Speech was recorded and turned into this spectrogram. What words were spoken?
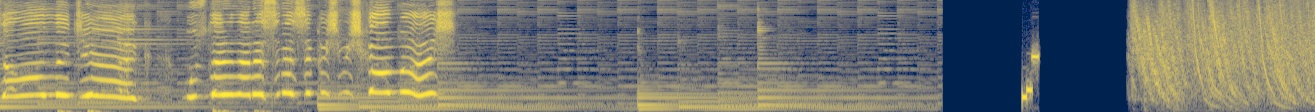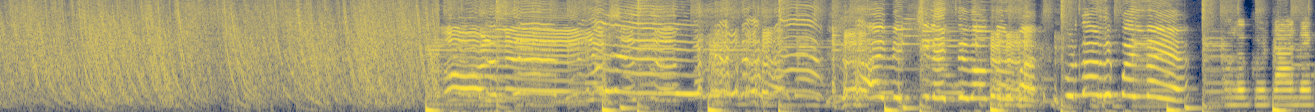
Zavallıcık. Buzların arasına sıkışmış kalmış. Çilekli dondurma. Kurtardık balinayı. Onu kurtardık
